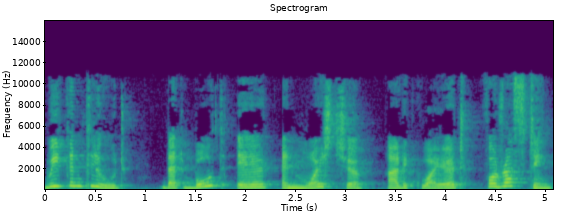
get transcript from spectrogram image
we conclude that both air and moisture are required for rusting.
